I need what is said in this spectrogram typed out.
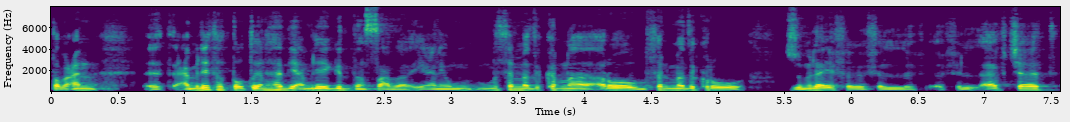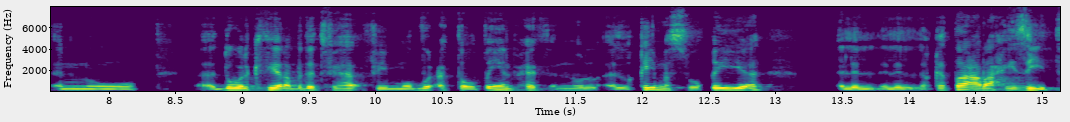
طبعا عملية التوطين هذه عملية جدا صعبة. يعني مثل ما ذكرنا أرو مثل ما ذكروا زملائي في في, في الأب شات إنه دول كثيرة بدأت فيها في موضوع التوطين بحيث إنه القيمة السوقية القطاع راح يزيد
